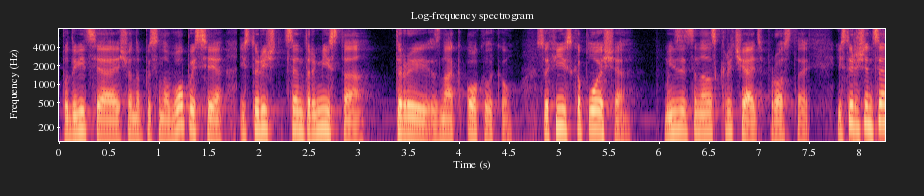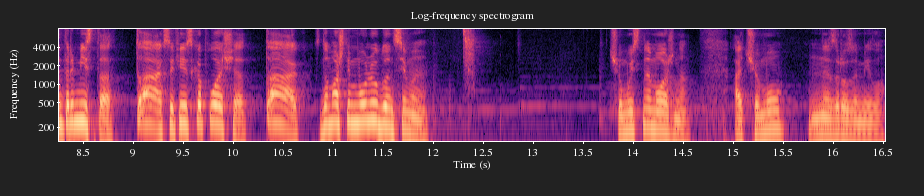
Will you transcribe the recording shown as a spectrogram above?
Подивіться, що написано в описі. Історичний центр міста, три знак оклику. Софіївська площа. Мені здається, на нас кричать просто. Історичний центр міста. Так, Софіївська площа. Так, з домашніми улюбленцями. Чомусь не можна. А чому? Не зрозуміло.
